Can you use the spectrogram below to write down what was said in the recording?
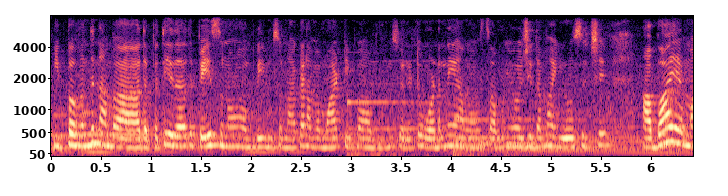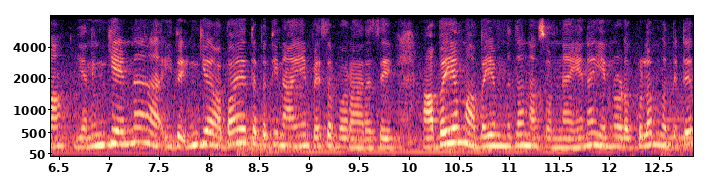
இப்போ வந்து நம்ம அதை பத்தி ஏதாவது பேசணும் அப்படின்னு சொன்னாக்கா நம்ம மாட்டிப்போம் அப்படின்னு சொல்லிட்டு உடனே அவன் சமயோஜிதமா யோசிச்சு அபாயமா? என- இங்க என்ன இது? இங்க அபாயத்தை பத்தி நான் ஏன் பேச போறேன் அரசே? அபயம் அபயம்னு தான் நான் சொன்னேன். ஏன்னா என்னோட குலம் வந்துட்டு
